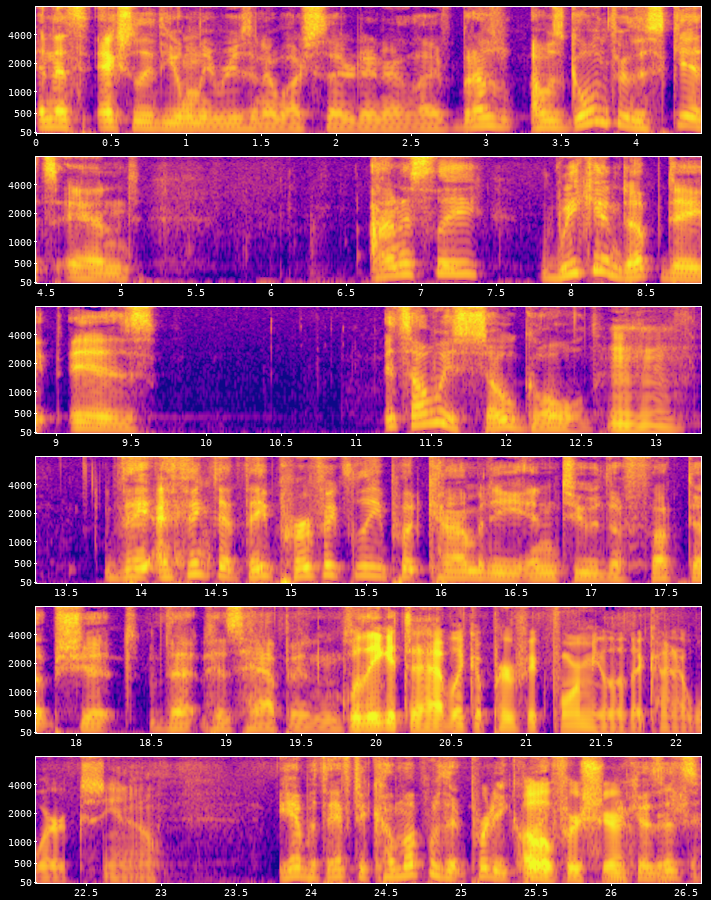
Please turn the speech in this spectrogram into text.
And that's actually the only reason I watched Saturday Night Live. But I was I was going through the skits and honestly, Weekend Update is it's always so gold. mm-hmm. They I think that they perfectly put comedy into the fucked up shit that has happened. Well, they get to have like a perfect formula that kind of works, you know. yeah, but they have to come up with it pretty quick. Oh, for sure. because for it's sure.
